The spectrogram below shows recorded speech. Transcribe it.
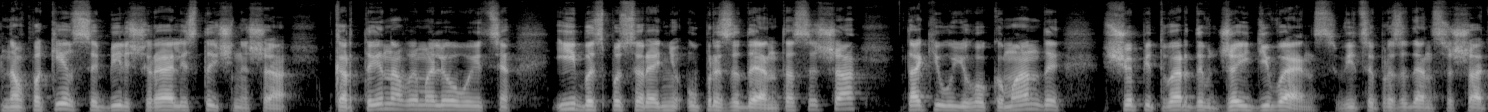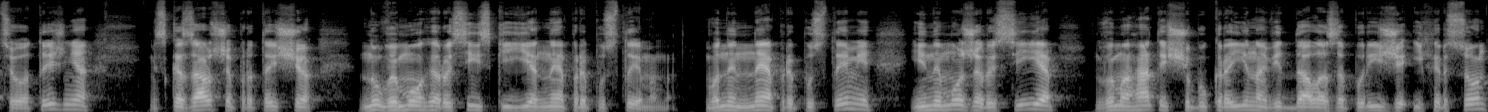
Навпаки, все більш реалістичніша картина вимальовується і безпосередньо у президента США, так і у його команди, що підтвердив Джей Ді Венс, віце-президент США цього тижня, сказавши про те, що ну вимоги російські є неприпустимими. Вони неприпустимі, і не може Росія вимагати, щоб Україна віддала Запоріжжя і Херсон,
